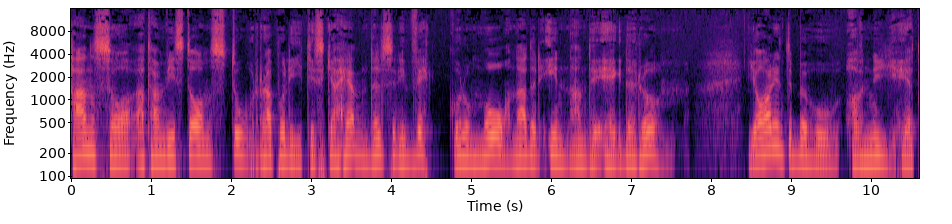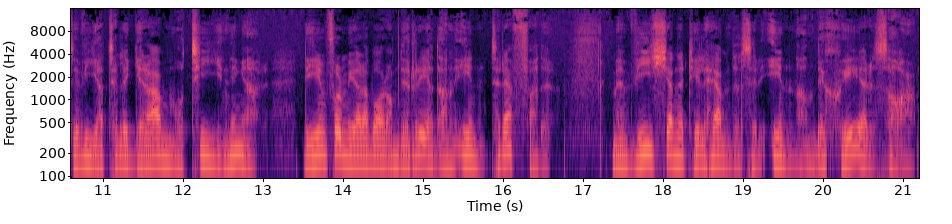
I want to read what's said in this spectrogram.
Han sa att han visste om stora politiska händelser i veckor och månader innan det ägde rum. Jag har inte behov av nyheter via telegram och tidningar. De informerar bara om det redan inträffade. Men vi känner till händelser innan det sker, sa han.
